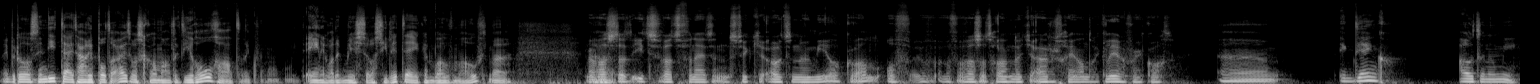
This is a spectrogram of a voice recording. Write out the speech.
Ik bedoel, als in die tijd Harry Potter uit was gekomen, had ik die rol gehad. Ik, het enige wat ik miste was die litteken boven mijn hoofd. Maar, Maar was dat iets wat vanuit een stukje autonomie al kwam? Of, of was het gewoon dat je ouders geen andere kleren voor je kocht? Ehm, ik denk autonomie.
